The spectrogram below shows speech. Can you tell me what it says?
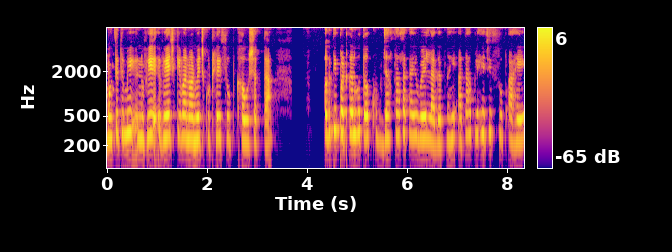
मग ते तुम्ही व्हे व्हेज किंवा नॉनव्हेज कुठलेही कुठलंही सूप खाऊ शकता. अगदी पटकन होतं. खूप जास्त असा काही वेळ लागत नाही. आता आपले हे जे सूप आहे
